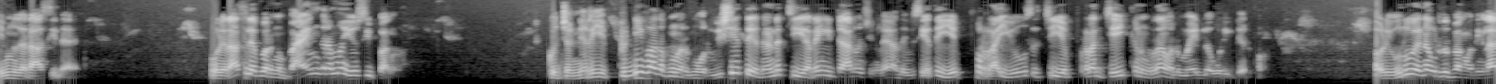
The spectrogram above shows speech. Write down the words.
இவங்க ராசியில. உங்களுடைய ராசியில பாருங்க பயங்கரமா யோசிப்பாங்க. கொஞ்சம் நிறைய பிடிவாத குணம் இருக்கும். ஒரு விஷயத்தை நினைச்சு இறங்கிட்டாருன்னு வச்சுங்களேன் அந்த விஷயத்தை எப்படா யோசிச்சு எப்படா ஜெயிக்கணுங்கிறதா அவர் மைண்ட்ல ஓடிக்கிட்டே இருக்கும். அவருடைய உருவம் என்ன கொடுத்துருப்பாங்க பாத்தீங்களா?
